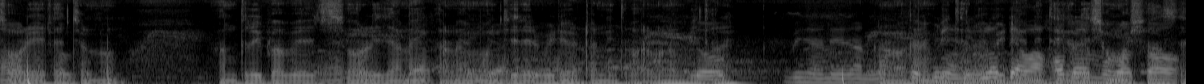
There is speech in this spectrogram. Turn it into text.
সরি এটার জন্য আন্তরিকভাবে সরি জানাই কারণ আমি মসজিদের ভিডিওটা নিতে পারব না ভিতরে। ভিডিও নিতে গেলে সমস্যা আছে।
